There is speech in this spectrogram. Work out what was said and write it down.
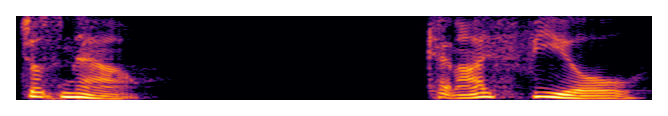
Just now, can I feel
